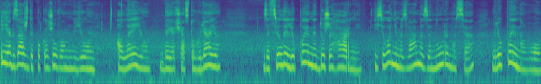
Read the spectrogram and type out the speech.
І, як завжди, покажу вам мою алею, де я часто гуляю. Зацвіли люпини дуже гарні. І сьогодні ми з вами зануримося в люпинову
